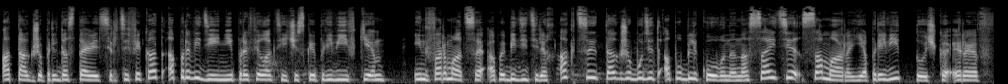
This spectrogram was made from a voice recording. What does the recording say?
а также предоставить сертификат о проведении профилактической прививки. Информация о победителях акции также будет опубликована на сайте самараяпривит.рф.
